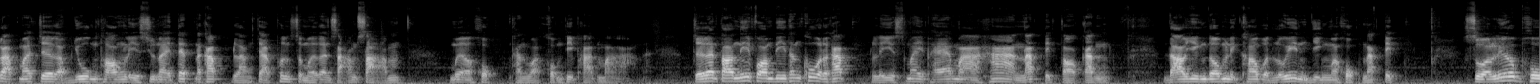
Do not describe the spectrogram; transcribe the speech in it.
กลับมาเจอกับยูงทองลีสยูไนเต็ดนะครับ หลังจากเพิ่งเสมอกัน 3-3 เมื่อ 6 ธันวาคมที่ผ่านมา เจอกันตอนนี้ฟอร์มดีทั้งคู่นะครับลีสไม่แพ้มา 5 นัดติดต่อกัน ดาวยิงโดมินิกคาร์เวิร์ดลูอินยิงมา 6 นัดติด ส่วนเลิเวพู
